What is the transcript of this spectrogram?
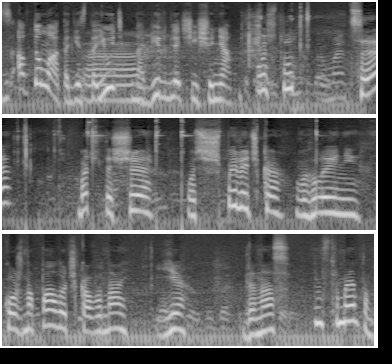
З автомата дістають набір для чищення. Ось тут це, бачите, ще ось шпилечка в глині. Кожна палочка, вона є для нас інструментом.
